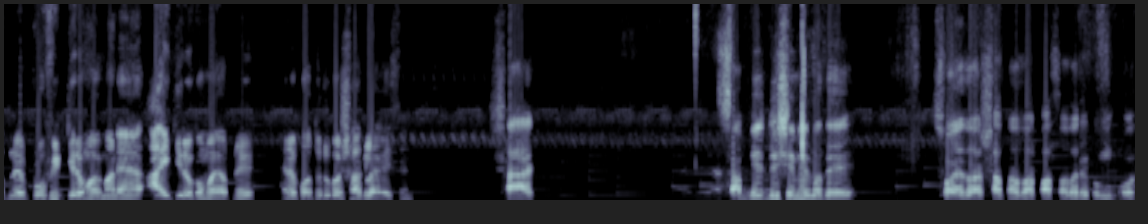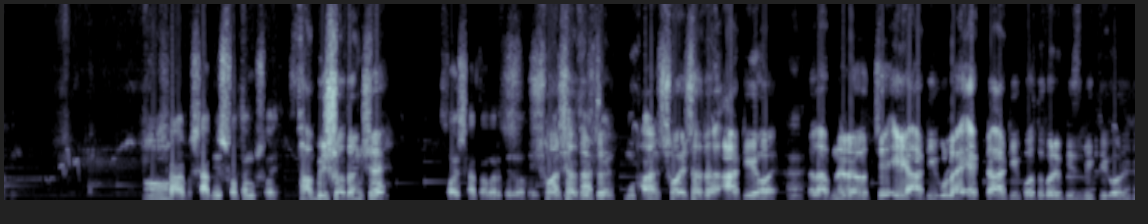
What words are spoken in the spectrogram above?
আপনার প্রফিট কীরকম হয়? মানে আয় কীরকম হয়? আপনি এখানে কতটুকু শাক লাগাইছেন? শাক ছাব্বিশ ডিসেম্বরের মধ্যে ছয় হাজার সাত হাজার পাঁচ হাজার এরকম হয়। ছাব্বিশ শতাংশ ছাব্বিশ শতাংশে? ছয় সাত হাজার করে হয়। ছয় সাত হাজার। ছয় সাত আটি হয়। হ্যাঁ। তাহলে আপনারা হচ্ছে এই আটি গুলা একটা আটি কত করে পিস বিক্রি করেন?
